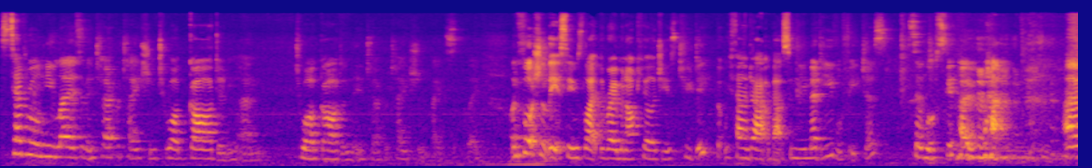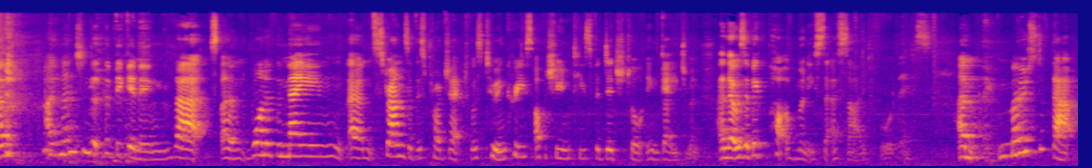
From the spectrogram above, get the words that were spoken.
several new layers of interpretation to our garden um, to our garden interpretation basically. Unfortunately, it seems like the Roman archaeology is too deep, but we found out about some new medieval features, so we'll skip over that. Um, I mentioned at the beginning that um, one of the main um, strands of this project was to increase opportunities for digital engagement, and there was a big pot of money set aside for this. Um, most of that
